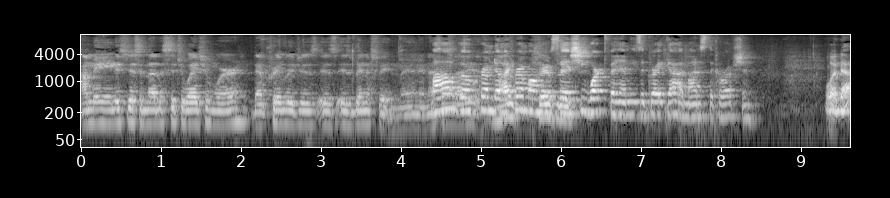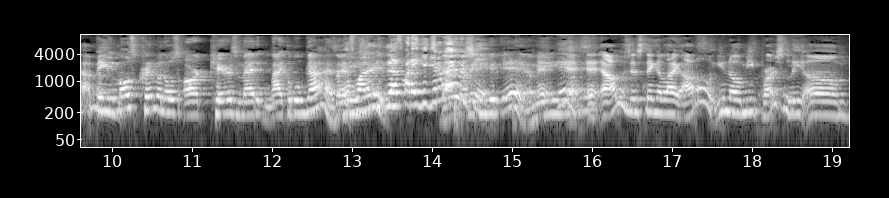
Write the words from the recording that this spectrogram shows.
I mean, it's just another situation where that privilege is is, is benefiting, man. And that's My all that homegirl is. Creme de la White Creme on here says she worked for him. He's a great guy, minus the corruption. Well, that, I I mean, mean, most criminals are charismatic, likable guys. I That's why they, that's why they can get away why with they shit. get- yeah, I mean, Yeah. And I was just thinking, like, I don't, you know, me personally, um,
